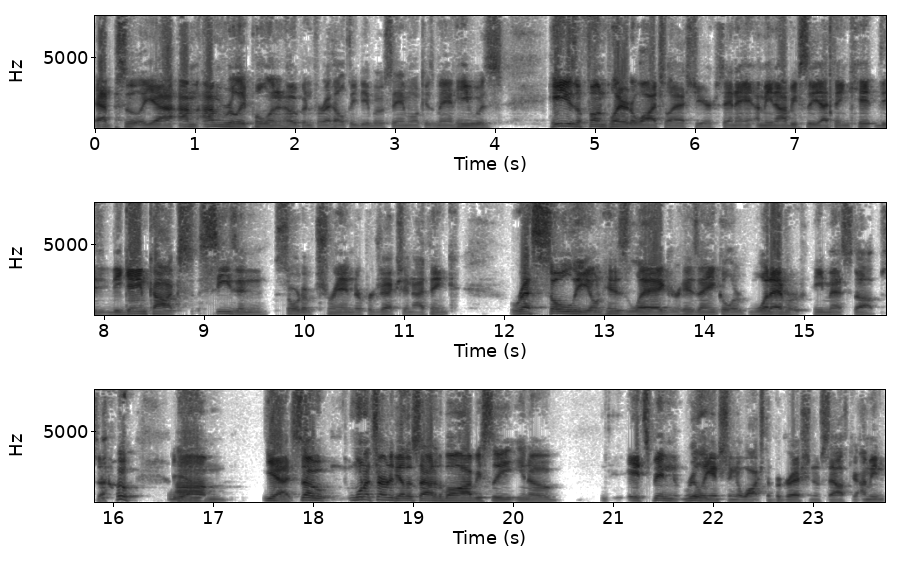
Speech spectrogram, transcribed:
Absolutely, yeah. I'm I'm really pulling and hoping for a healthy Deebo Samuel because man, he was he is a fun player to watch last year. And I mean, obviously, I think hit the, the Gamecocks season sort of trend or projection. I think rests solely on his leg or his ankle or whatever he messed up. So, yeah. um, yeah. So, want to turn to the other side of the ball. Obviously, you know, it's been really interesting to watch the progression of South Carolina. I mean,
